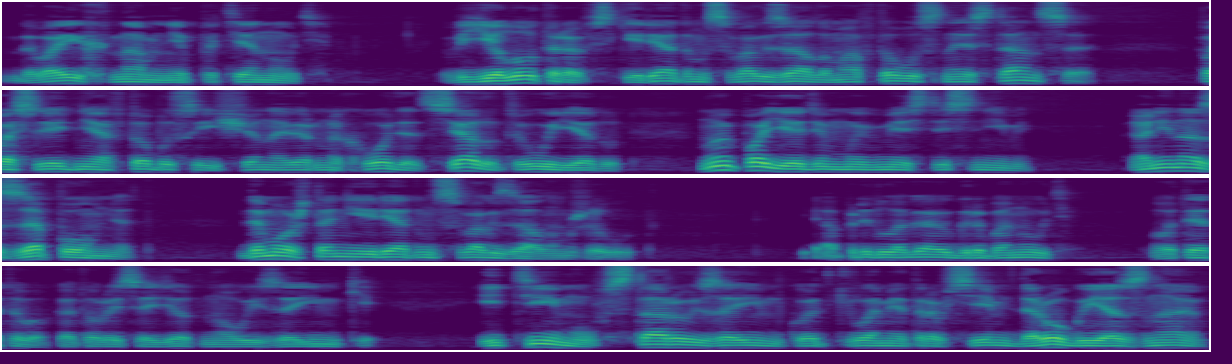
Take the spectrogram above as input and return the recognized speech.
«Двоих нам не потянуть. В Елутеровске, рядом с вокзалом, автобусная станция. Последние автобусы еще, наверное, ходят, сядут и уедут. Ну и поедем мы вместе с ними. Они нас запомнят. Да может, они и рядом с вокзалом живут. Я предлагаю грабануть вот этого, который сойдет новой заимки». Идти ему в старую заимку от километров семь, дорогу я знаю.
